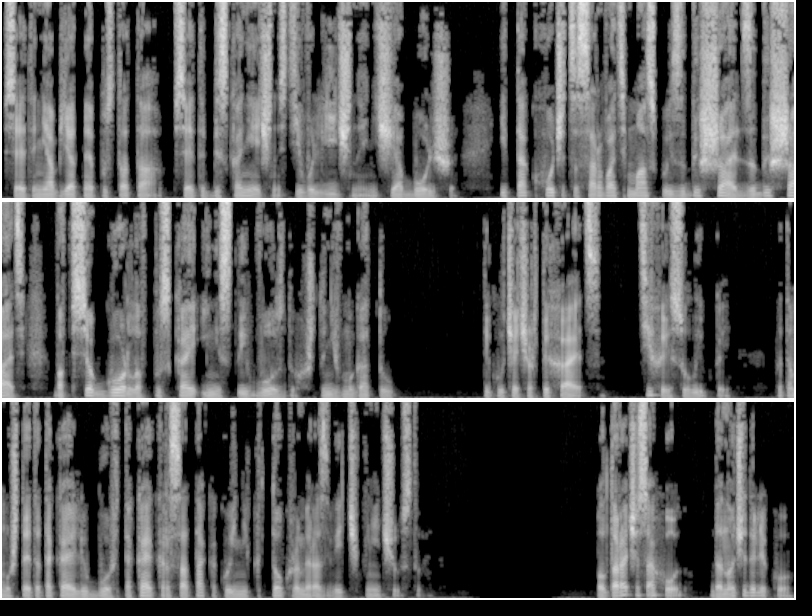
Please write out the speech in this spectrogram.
Вся эта необъятная пустота, вся эта бесконечность, его личная, ничья больше — и так хочется сорвать маску и задышать, задышать во все горло, впуская инистый воздух, что не в моготу. Тыкуча чертыхается, тихо и с улыбкой, потому что это такая любовь, такая красота, какой никто, кроме разведчика, не чувствует. Полтора часа ходу, до ночи далеко,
